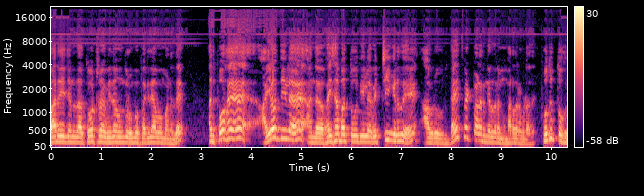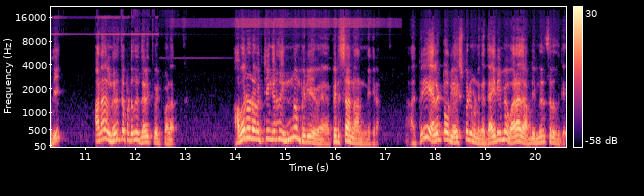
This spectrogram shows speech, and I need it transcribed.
பாரதிய ஜனதா தோற்ற விதம் வந்து ரொம்ப பரிதாபமானது. அது போக அயோத்தியில அந்த ஃபைசாபாத் தொகுதியில வெற்றிங்கிறது அவர் ஒரு தலித் வேட்பாளருங்கிறத நம்ம மறந்துடக்கூடாது. பொது தொகுதி ஆனால் நிறுத்தப்பட்டது தலித் வேட்பாளர். அவரோட வெற்றிங்கிறது இன்னும் பெரிய பெருசா நான் நினைக்கிறேன். அது பெரிய எலக்டோரல் எக்ஸ்பெரிமெண்ட்டுங்க தைரியமே வராது அப்படி நிறுத்துறதுக்கு.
